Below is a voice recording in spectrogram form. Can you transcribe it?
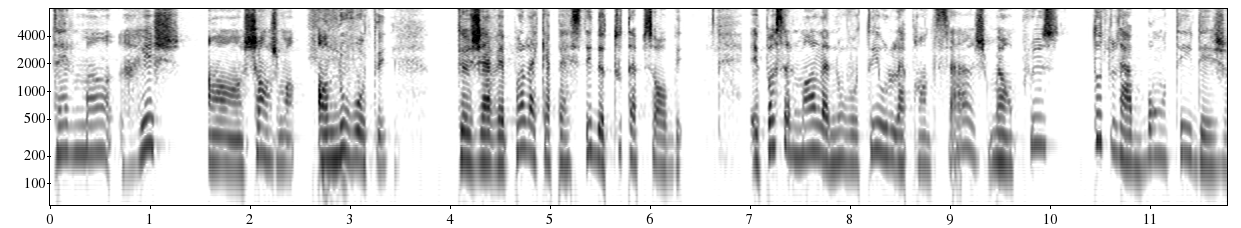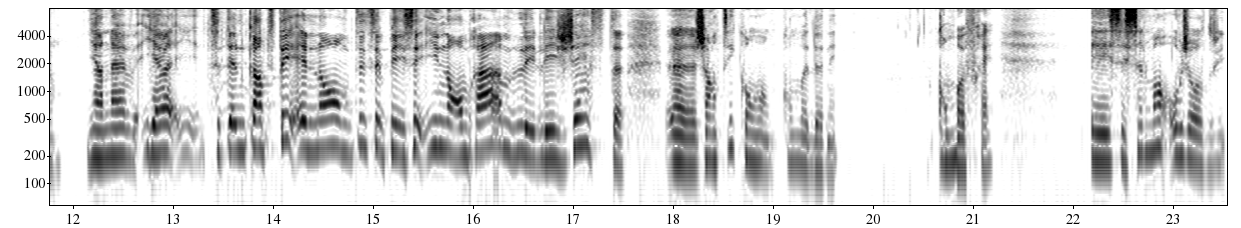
tellement riches en changements, en nouveautés, que j'avais pas la capacité de tout absorber. Et pas seulement la nouveauté ou l'apprentissage, mais en plus toute la bonté des gens. Il y en avait, c'était une quantité énorme, c'est- innombrable les, les gestes euh, gentils qu'on qu'on me donnait, qu'on m'offrait. Et c'est seulement aujourd'hui,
